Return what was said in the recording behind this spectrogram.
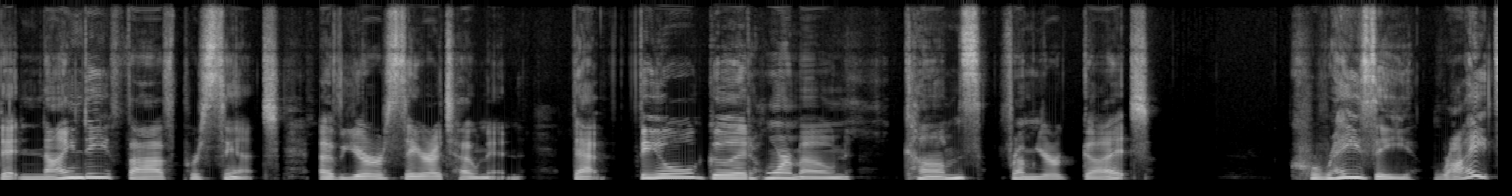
that 95% of your serotonin, that feel good hormone, comes from your gut? Crazy, right?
